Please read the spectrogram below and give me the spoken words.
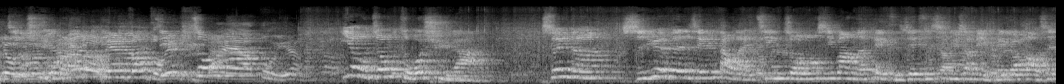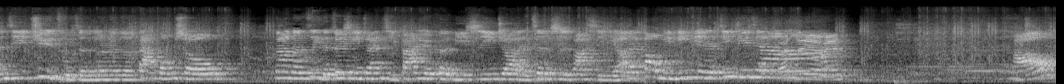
金曲啊右中左曲啊所以呢，十月份先到来金钟，希望呢佩子这次戏剧上面也可以有好成绩，剧组整个人的大丰收。那呢，自己的最新专辑八月份《迷之音》就要来正式发行，也要来报名明年的金曲奖。好。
